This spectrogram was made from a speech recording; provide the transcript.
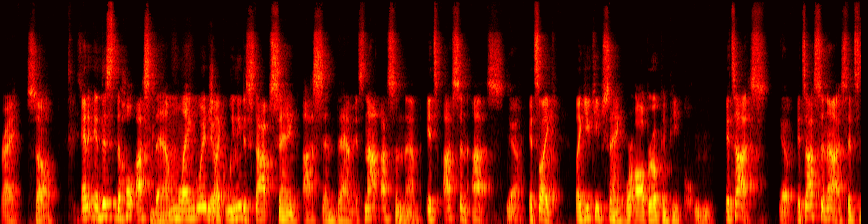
right? So, and, and this, the whole us them language, Yeah. like we need to stop saying us and them. It's not us and them, it's us and us. Yeah. It's like, like you keep saying, we're all broken people. Mhm. It's us. Yep. It's us and us. It's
